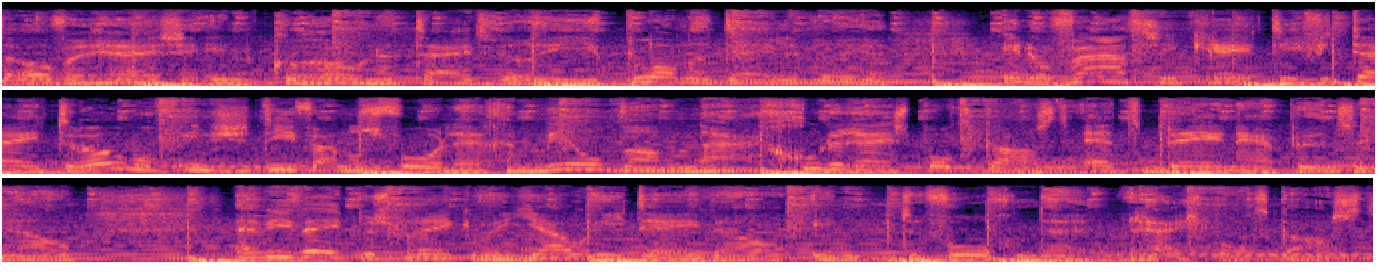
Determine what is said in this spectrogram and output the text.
Over reizen in coronatijd? Wil je je plannen delen? Wil je innovatie, creativiteit, droom of initiatieven aan ons voorleggen? Mail dan naar goedereispodcast.bnr.nl. En wie weet bespreken we jouw idee wel in de volgende reispodcast.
